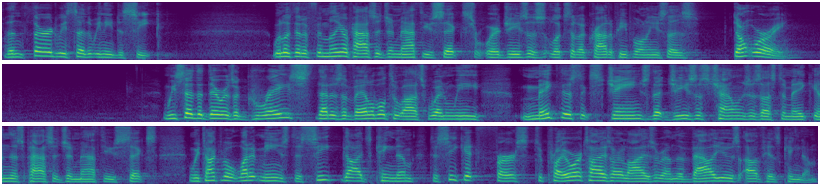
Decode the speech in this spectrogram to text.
Then, third, we said that we need to seek. We looked at a familiar passage in Matthew 6 where Jesus looks at a crowd of people and he says, don't worry. We said that there is a grace that is available to us when we make this exchange that Jesus challenges us to make in this passage in Matthew 6. And we talked about what it means to seek God's kingdom, to seek it first, to prioritize our lives around the values of his kingdom.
